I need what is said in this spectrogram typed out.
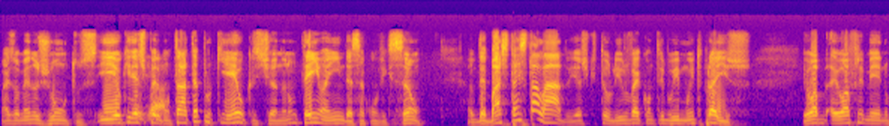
mais ou menos juntos. E eu queria te perguntar, até porque eu, Cristiano, não tenho ainda essa convicção o debate está instalado e acho que o teu livro vai contribuir muito para isso. Eu, eu afirmei no,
